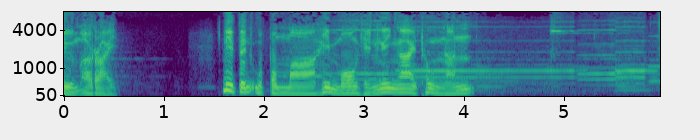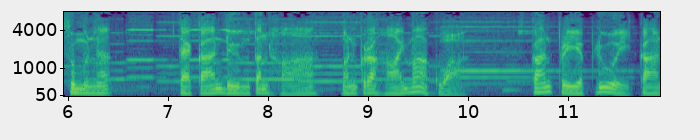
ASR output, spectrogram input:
ดื่มอะไร นี่เป็นอุปมาให้มองเห็นง่ายๆเท่านั้น สุมาณะแต่การดื่มตัณหา มันกระหายมากกว่า การเปรียบด้วยการ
